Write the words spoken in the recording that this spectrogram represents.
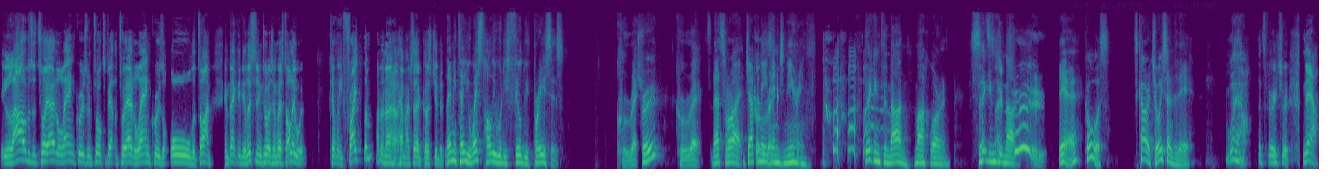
He loves a Toyota Land Cruiser and talks about the Toyota Land Cruiser all the time. In fact, if you're listening to us in West Hollywood, can we freight them? I don't know how much that would cost you, but Let me tell you, West Hollywood is filled with Priuses. correct. True. Correct. That's right. Japanese Correct. engineering. Second to none, Mark Warren. Second So to none. true. Yeah, of course. It's car of choice over there. Wow, that's very true. Now,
